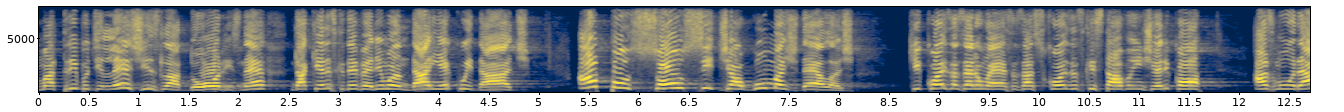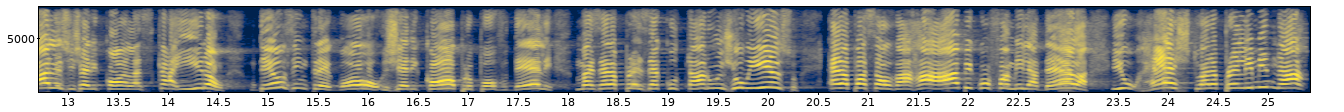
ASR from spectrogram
uma tribo de legisladores, né? Daqueles que deveriam andar em equidade. Apossou-se de algumas delas. Que coisas eram essas? As coisas que estavam em Jericó. As muralhas de Jericó, elas caíram. Deus entregou Jericó para o povo dele, mas era para executar um juízo. Era para salvar Raabe com a família dela e o resto era para eliminar.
